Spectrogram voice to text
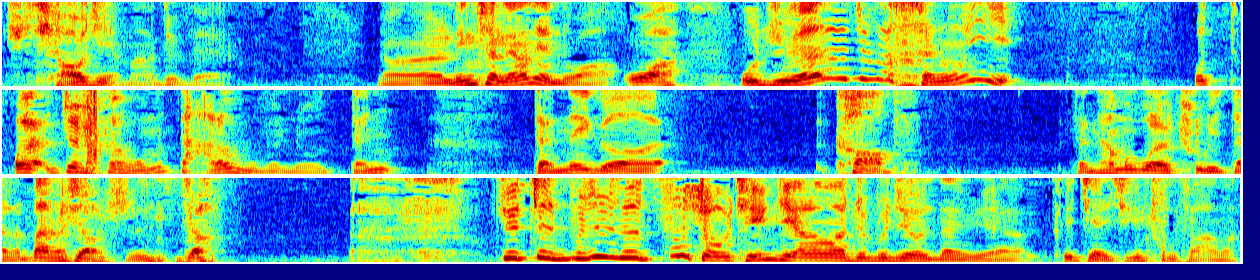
去调解嘛，对不对？呃，凌晨两点多啊，哇，我觉得这个很容易，我我就是我们打了五分钟，等等那个 cop，等他们过来处理，等了半个小时，你知道。就这不就是自首情节了吗？这不就等于可以减轻处罚吗？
